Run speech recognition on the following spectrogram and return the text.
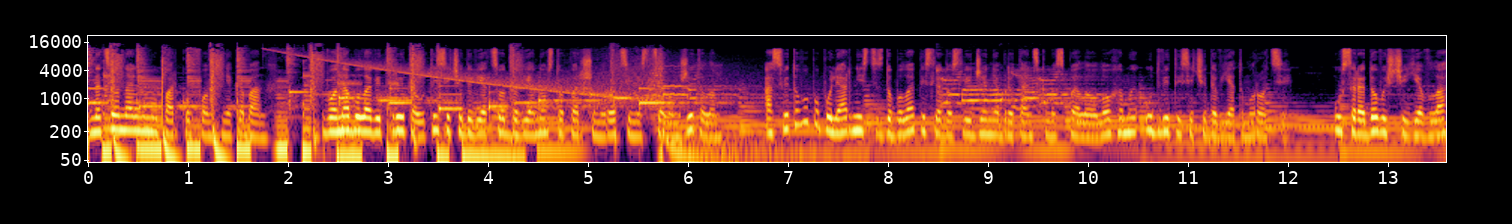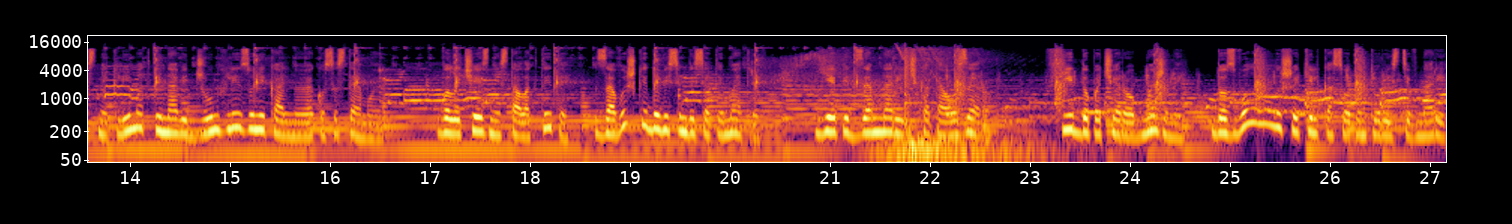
в національному парку фонд Някебанг. Вона була відкрита у 1991 році місцевим жителям, а світову популярність здобула після дослідження британськими спелеологами у 2009 році. У середовищі є власний клімат і навіть джунглі з унікальною екосистемою. Величезні сталактити завишки до 80 метрів. Є підземна річка та озеро. Вхід до печери обмежений, дозволено лише кілька сотень туристів на рік.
